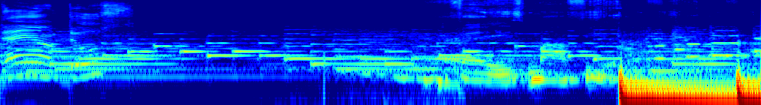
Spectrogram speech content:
Damn, Deuce. Phase Mafia.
